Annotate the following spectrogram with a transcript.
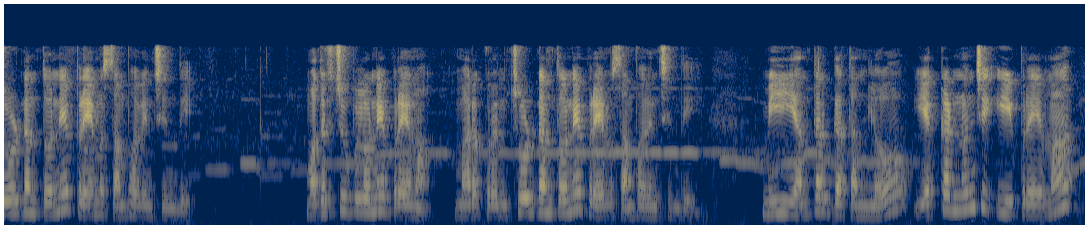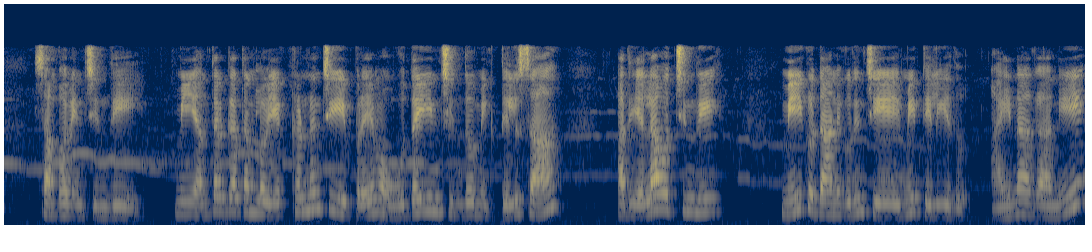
చూడడంతోనే ప్రేమ సంభవించింది. మొదటి చూపులోనే ప్రేమ మరొకరిని చూడడంతోనే ప్రేమ సంభవించింది. మీ అంతర్గతంలో ఎక్కడి నుంచి ఈ ప్రేమ సంభవించింది? మీ అంతర్గతంలో ఎక్కడి నుంచి ఈ ప్రేమ ఉదయించిందో మీకు తెలుసా? అది ఎలా వచ్చింది? మీకు దాని గురించి ఏమీ తెలియదు. అయినా కానీ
